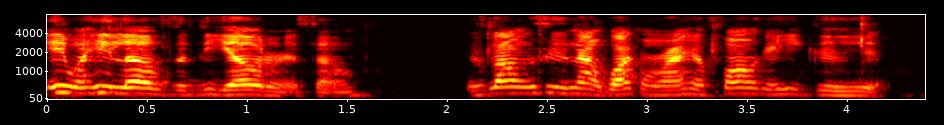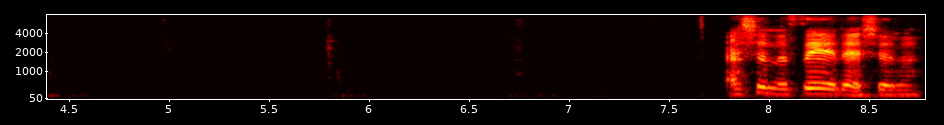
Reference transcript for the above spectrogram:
Anyway, he loves the deodorant, so as long as he's not walking around here funky, he good. I shouldn't have said that, should I?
